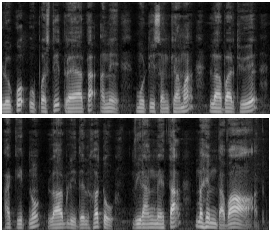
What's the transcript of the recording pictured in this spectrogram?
લોકો ઉપસ્થિત રહ્યા હતા અને મોટી સંખ્યામાં લાભાર્થીઓએ આ કીટનો લાભ લીધેલ હતો. વિરાંગ મહેતા, મહેમદાવાદ.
